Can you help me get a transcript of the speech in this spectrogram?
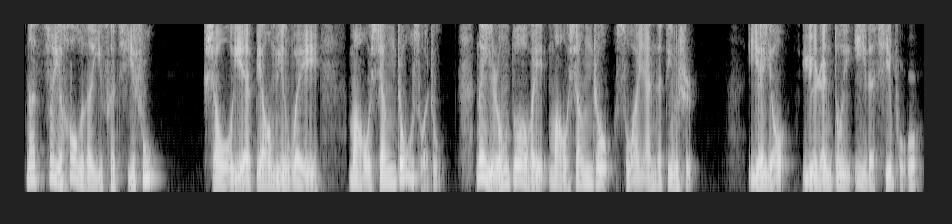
那最后的一册奇书，首页标明为茂香洲所著。内容多为茂香周所言的定式，也有与人对弈的棋谱，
